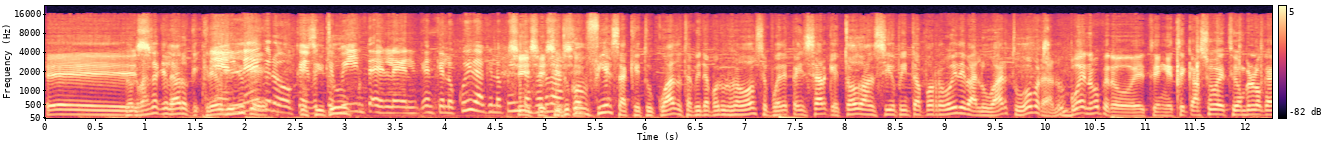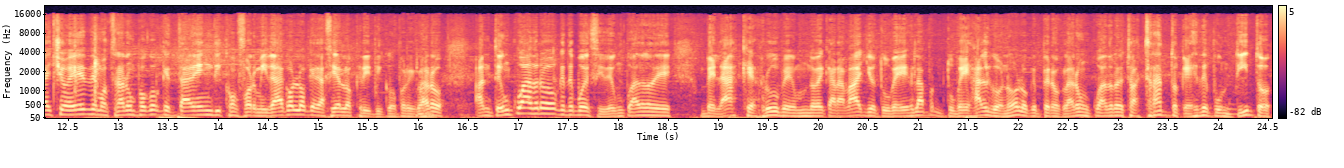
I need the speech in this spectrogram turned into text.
Eh, Lo que pasa es que, claro, que creo el negro que, que si que tú... pinta, el, el- el que lo cuida, que lo pinta, Sí, sí. Si tú sí. confiesas que tu cuadro está pintado por un robot, se puede pensar que todos han sido pintados por robot y devaluar tu obra, ¿no? Bueno, pero este, en este caso este hombre lo que ha hecho es demostrar un poco que está en disconformidad con lo que hacían los críticos. Porque claro, ante un cuadro, ¿qué te puedo decir? De un cuadro de Velázquez, Rubén, uno de Caravaggio, tú ves, la- tú ves algo, ¿no? Lo que, pero claro, un cuadro de esto abstracto, que es de puntitos,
